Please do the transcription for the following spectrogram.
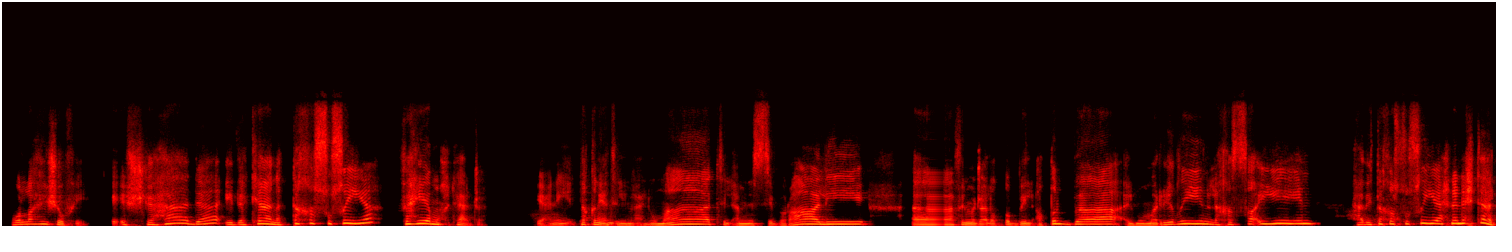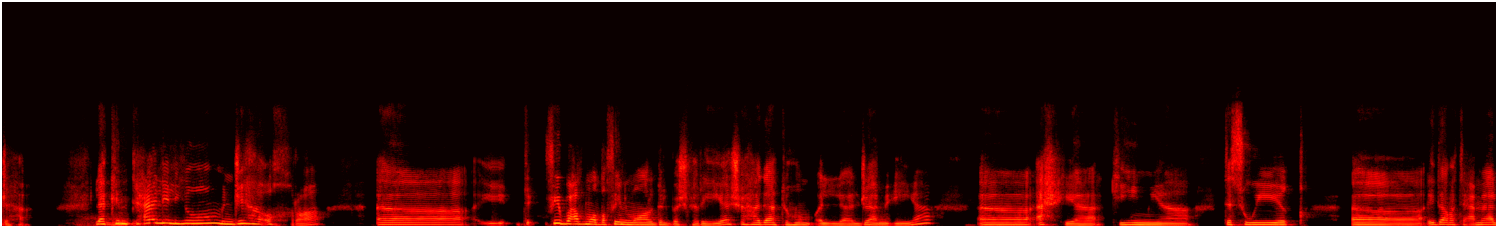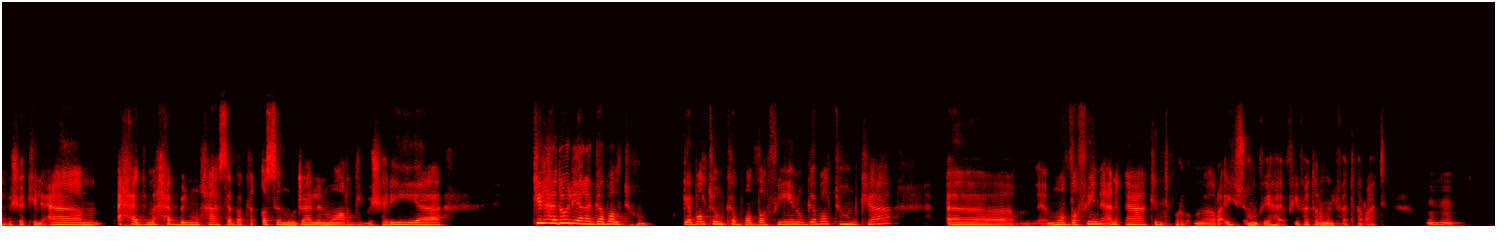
والله شوفي الشهادة إذا كانت تخصصية فهي محتاجة. يعني تقنية المعلومات الأمن السيبرالي آه، في المجال الطبي الأطباء الممرضين الأخصائيين. هذه تخصصية إحنا نحتاجها. لكن تعالي اليوم من جهة أخرى آه، في بعض موظفين الموارد البشرية شهاداتهم الجامعية آه، أحياء كيمياء تسويق إدارة أعمال بشكل عام أحد ما حب المحاسبة كقسم مجال الموارد البشرية. كل هذول أنا قابلتهم قابلتهم كموظفين وقابلتهم ك آه، موظفين أنا كنت رئيسهم في في فترة من الفترات.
